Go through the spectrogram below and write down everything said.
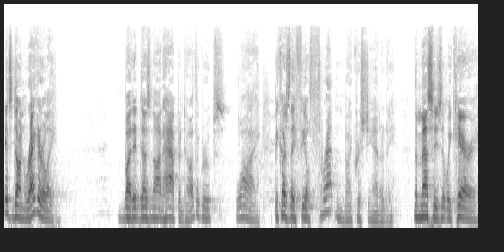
It's done regularly. But it does not happen to other groups. Why? Because they feel threatened by Christianity, the message that we carry,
